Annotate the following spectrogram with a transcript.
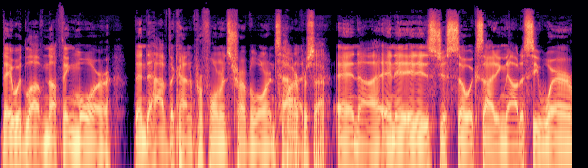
they would love nothing more than to have the kind of performance Trevor Lawrence had. 100%. And uh, and it, it is just so exciting now to see where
